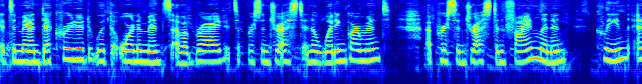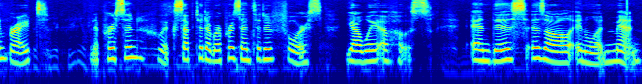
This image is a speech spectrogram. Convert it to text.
It's a man decorated with the ornaments of a bride. It's a person dressed in a wedding garment, a person dressed in fine linen, clean and bright, and a person who accepted a representative force, Yahweh of hosts. And this is all in one man.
